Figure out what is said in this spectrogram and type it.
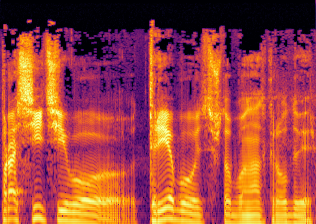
просить его, требовать, чтобы он открыл дверь?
